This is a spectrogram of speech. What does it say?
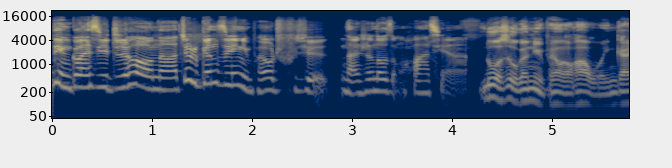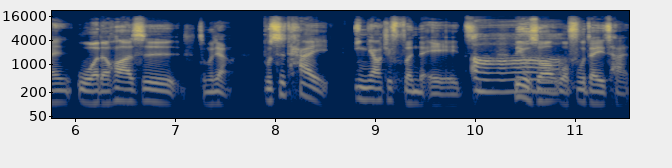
定关系之后呢？就是跟自己女朋友出去，男生都怎么花钱啊？如果是我跟女朋友的话，我应该我的话是怎么讲？不是太硬要去分的 A A 制。例如说我付这一餐，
